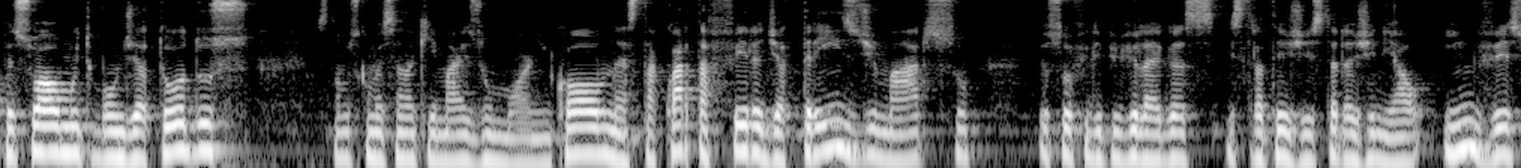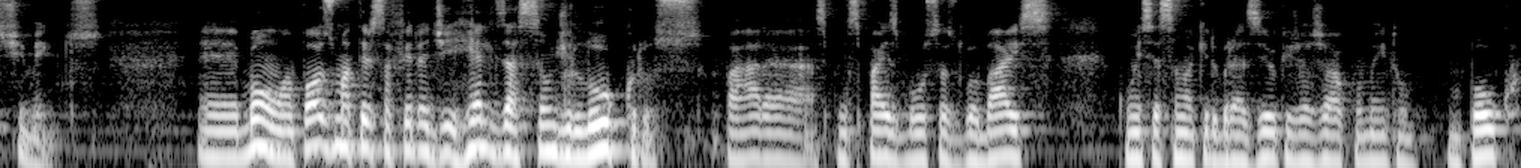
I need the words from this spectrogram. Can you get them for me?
pessoal, muito bom dia a todos. Estamos começando aqui mais um Morning Call nesta quarta-feira, dia 3 de março. Eu sou Felipe Vilegas, estrategista da Genial Investimentos. É, bom, após uma terça-feira de realização de lucros para as principais bolsas globais, com exceção aqui do Brasil, que já já comento um pouco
